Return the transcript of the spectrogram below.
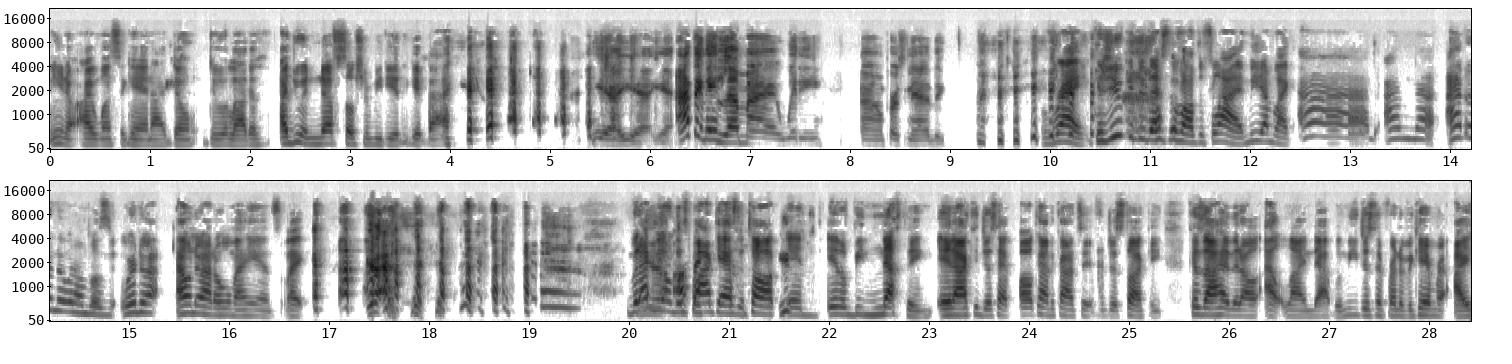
you know i once again i don't do a lot of i do enough social media to get by yeah, yeah, yeah. I think they love my witty um, personality. right because you can do that stuff off the fly me i'm like ah i'm not i don't know what i'm supposed to where do i i don't know how to hold my hands like Yeah. But I can Yeah, be on this I podcast and talk, and it'll be nothing, and I can just have all kind of content for just talking because I have it all outlined out. But me just in front of a camera, I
